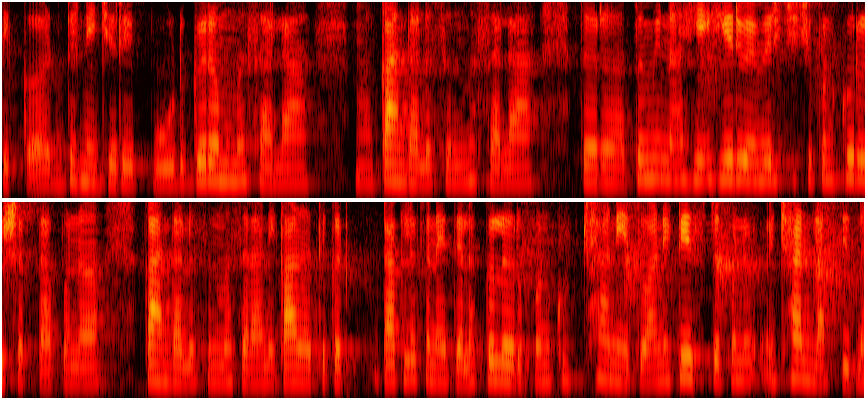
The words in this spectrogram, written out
तिखट धने पूड गरम मसाला कांदा लसूण मसाला. तर तुम्ही ना ही हिरव्या मिरचीची पण करू करू शकता पण कांदा लसूण मसाला आणि काळं तिखट टाकलं का नाही त्याला कलर पण खूप छान येतो आणि टेस्ट पण छान लागते. ना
